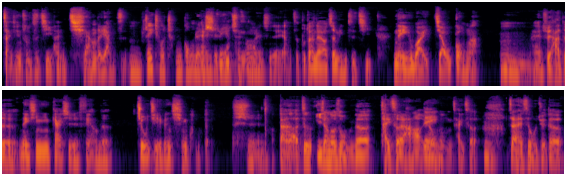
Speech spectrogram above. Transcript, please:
展现出自己很强的样子，嗯，追求成功人士的样子，成功人士的样子，不断的要证明自己，内外交攻啊，嗯，哎，所以他的内心应该是非常的纠结跟辛苦的，是，当然啊，这以上都是我们的猜测啦，哈，以上都是我们猜测，嗯，再来是我觉得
